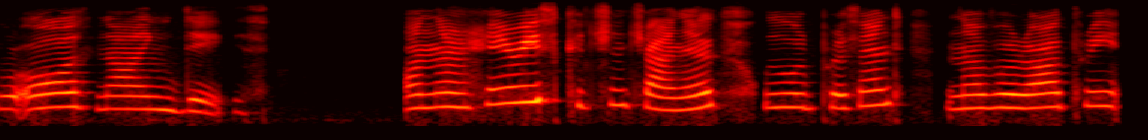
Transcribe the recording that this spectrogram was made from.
for all nine days. On our Harry's Kitchen channel, we will present Navaratri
